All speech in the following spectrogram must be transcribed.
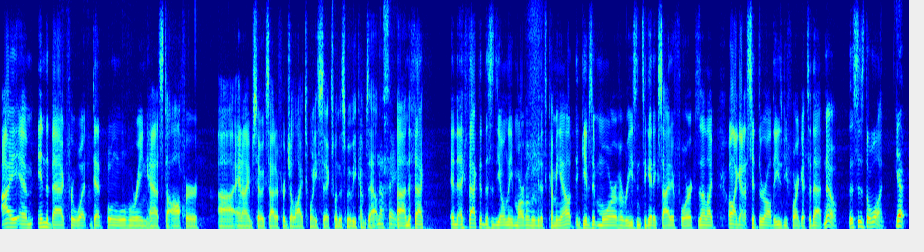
I am in the bag for what Deadpool and Wolverine has to offer, uh, and I'm so excited for July 26th when this movie comes out. Not saying- Uh, and the fact, and the fact that this is the only Marvel movie that's coming out, it gives it more of a reason to get excited for it. Because I'm like, oh, I got to sit through all these before I get to that. No, this is the one. Yep.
